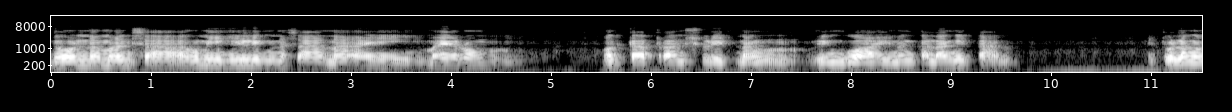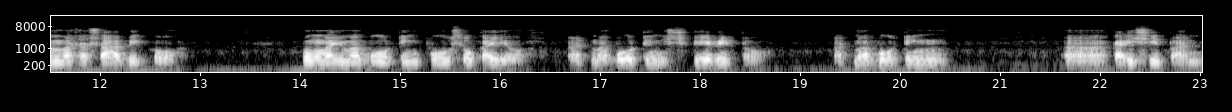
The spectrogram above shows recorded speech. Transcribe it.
doon naman sa humihiling na sana ay mayroong magta-translate ng lingwahe ng kalangitan. Ito lang ang masasabi ko. Kung may mabuting puso kayo at mabuting espiritu, at mabuting uh, kaisipan,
